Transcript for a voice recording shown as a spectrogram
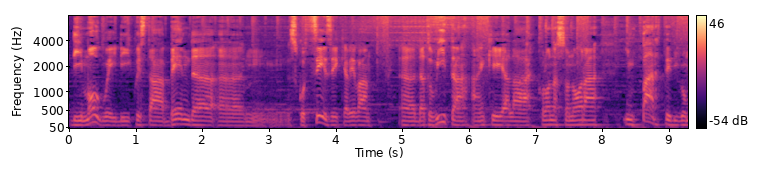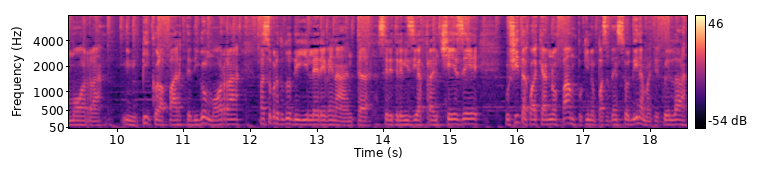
di Mogwai, di questa band uh, scozzese che aveva uh, dato vita anche alla colonna sonora in parte di Gomorra, in piccola parte di Gomorra, ma soprattutto di Le Revenant, serie televisiva francese uscita qualche anno fa, un pochino passata in sordina, ma che quella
